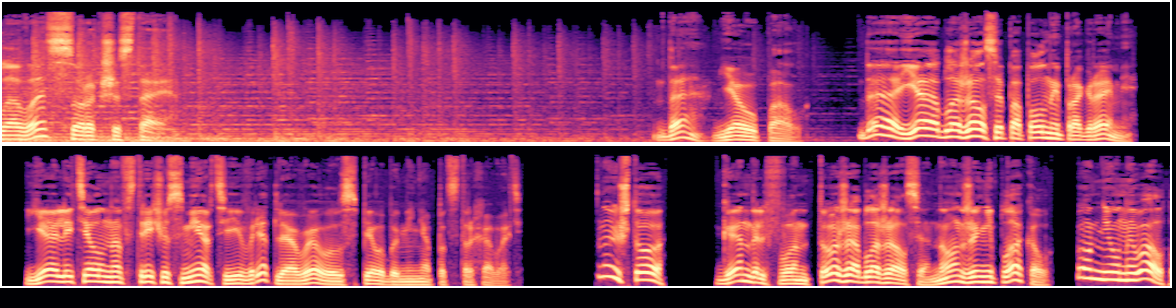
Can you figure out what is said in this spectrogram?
Глава 46 Да, я упал. Да, я облажался по полной программе. Я летел навстречу смерти, и вряд ли Авелла успела бы меня подстраховать. Ну и что? Гэндальф вон тоже облажался, но он же не плакал, он не унывал.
